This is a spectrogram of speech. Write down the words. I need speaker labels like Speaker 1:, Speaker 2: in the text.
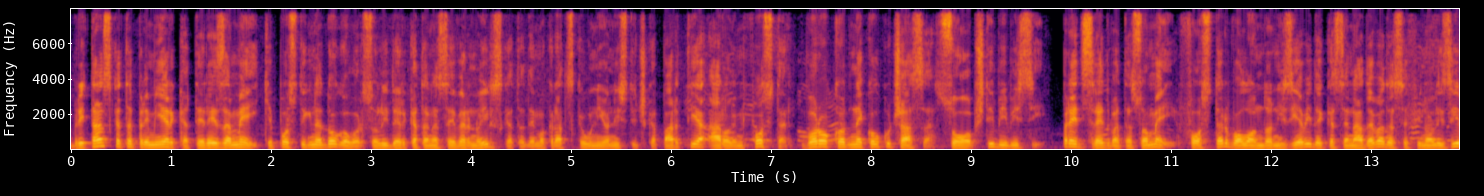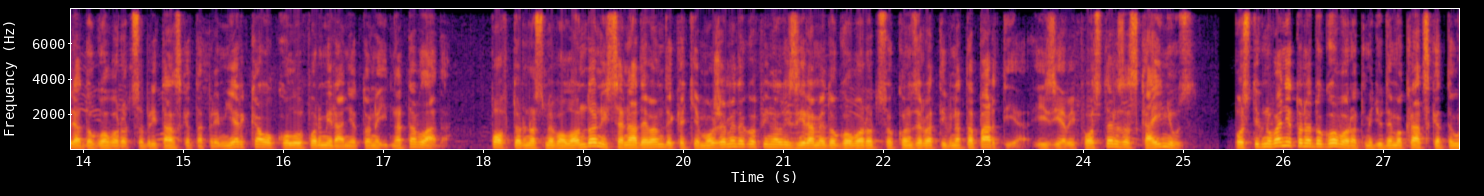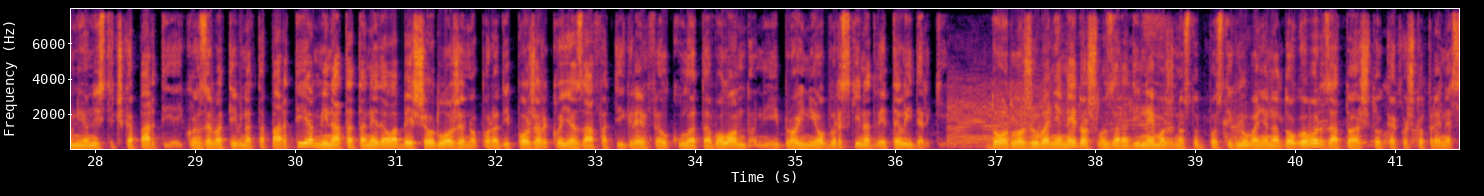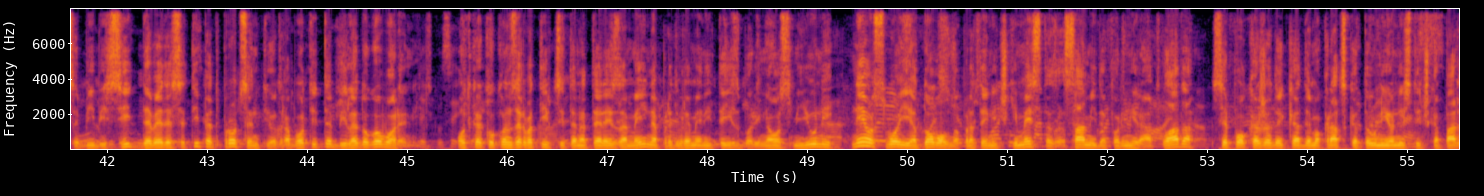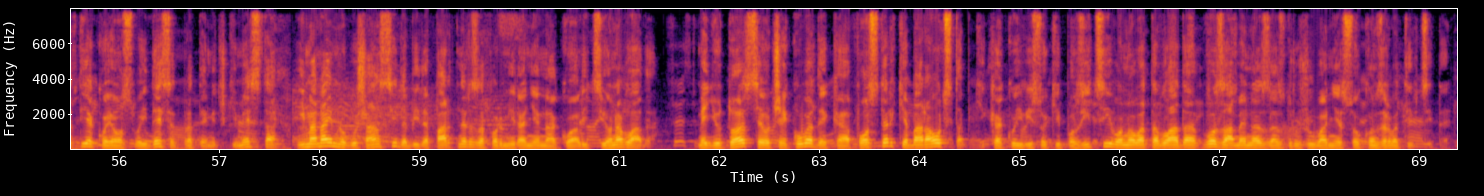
Speaker 1: Британската премиерка Тереза Меј ќе постигне договор со лидерката на Северноирската демократска унионистичка партија Арлен Фостер во рок од неколку часа, соопшти BBC. Пред средбата со Меј, Фостер во Лондон изјави дека се надева да се финализира договорот со британската премиерка околу формирањето на идната влада. Повторно сме во Лондон и се надевам дека ќе можеме да го финализираме договорот со конзервативната партија, изјави Фостер за Sky News. Постигнувањето на договорот меѓу Демократската унионистичка партија и Конзервативната партија минатата недела беше одложено поради пожар кој ја зафати Гренфел кулата во Лондон и бројни обврски на двете лидерки. До одложување не дошло заради неможност од постигнување на договор, затоа што, како што пренесе BBC, 95% од работите биле договорени. Откако конзервативците на Тереза Меј на предвремените избори на 8 јуни не освоија доволно пратенички места за сами да формираат влада, се покажа дека Демократската унионистичка партија, која освои 10 пратенички места, има најмногу шанси да биде партнер за формирање на коалициона влада. Меѓутоа, се очекува дека Фостер ќе бара одстапки, како и високи позиции во новата влада во замена за здружување со конзервативците.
